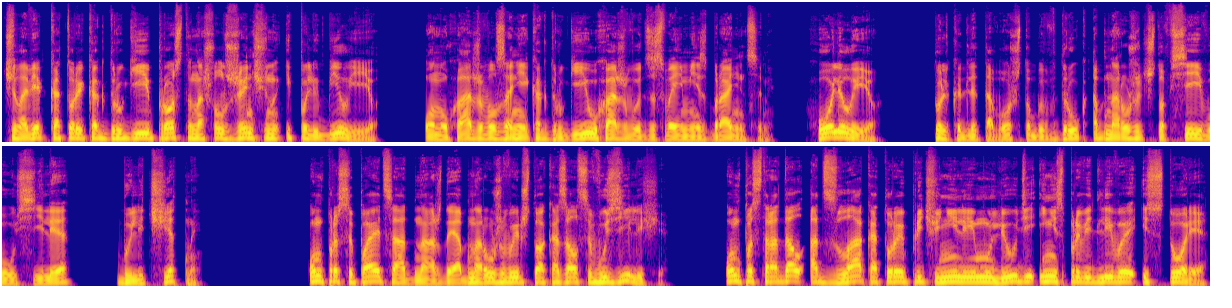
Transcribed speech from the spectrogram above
Человек, который, как другие, просто нашел женщину и полюбил ее. Он ухаживал за ней, как другие ухаживают за своими избранницами. Холил ее, только для того, чтобы вдруг обнаружить, что все его усилия были тщетны. Он просыпается однажды и обнаруживает, что оказался в узилище. Он пострадал от зла, которое причинили ему люди и несправедливая история.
